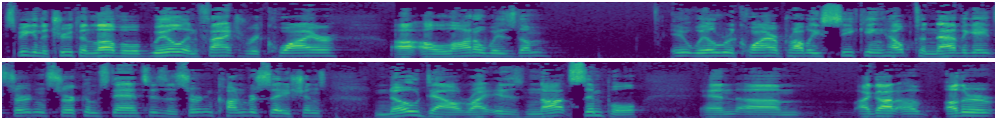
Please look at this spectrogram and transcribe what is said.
Speaking the truth in love will, in fact, require uh, a lot of wisdom it will require probably seeking help to navigate certain circumstances and certain conversations, no doubt, right? It is not simple. And um, I got uh, other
